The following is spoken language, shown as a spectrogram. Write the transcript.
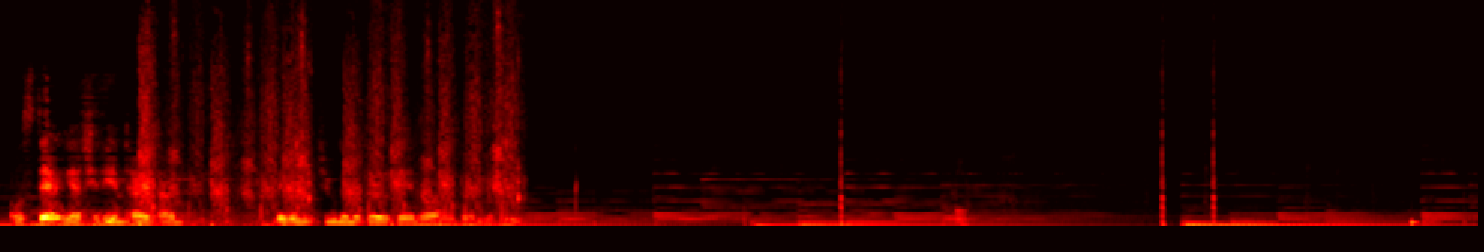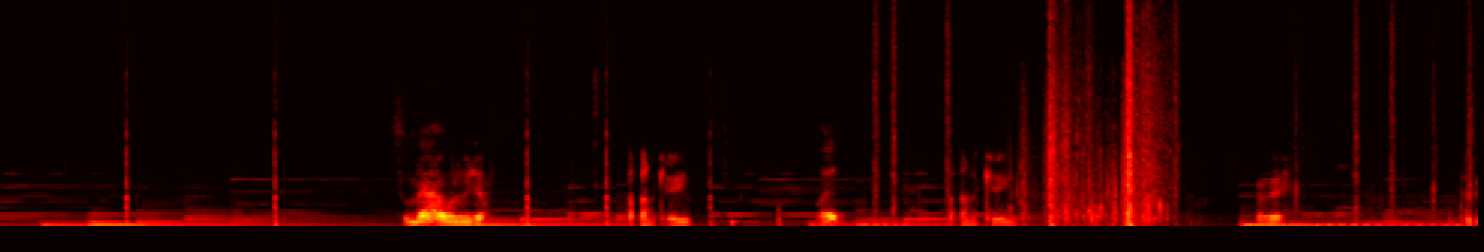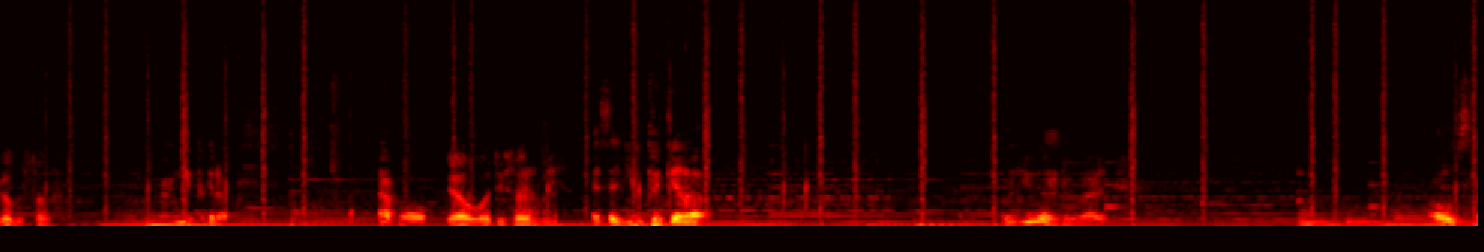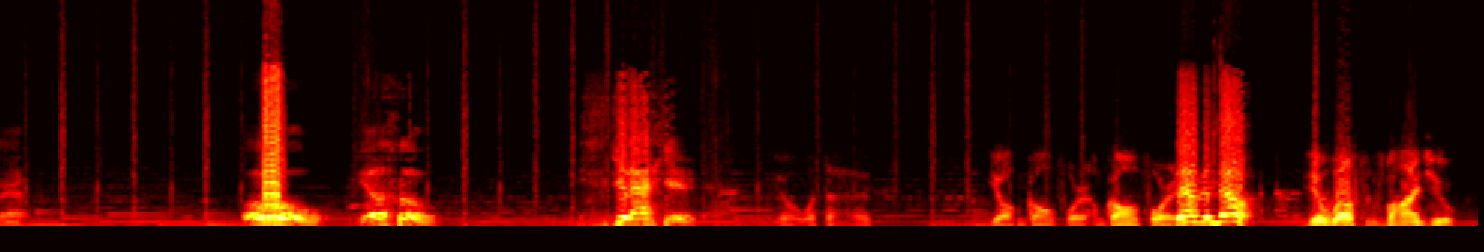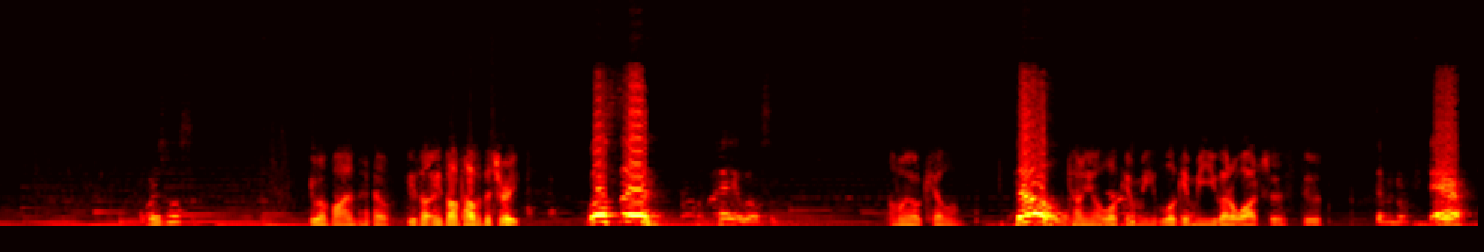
I was staring at you the entire time, thinking that you were gonna throw the dandelion at me. So now what do we do? Found a cave. What? Found a cave. Okay, Pick up the stuff. you pick it up. Apple. Yo, what'd you say to me? I said you pick it up. What are you gonna do about it? Oh snap! Oh, yo! Get out of here, Yo, what the heck? Yo, I'm going for it. I'm going for it. Devin! No. Yo, Wilson's behind you. Where's Wilson? He went behind the hill. He's on, he's on top of the tree. Wilson! Oh, hey, Wilson. I'm gonna go kill him. No! Telling look at me. Look at me. You gotta watch this, dude. Devin, don't you dare!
